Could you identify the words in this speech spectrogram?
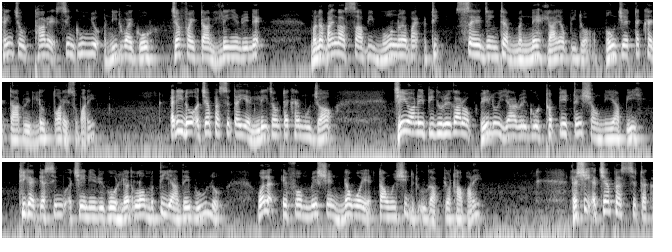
ထိန်းချုပ်ထားတဲ့စင်ကူးမြို့အနီးတစ်ဝိုက်ကို Jet Fighter လေယာဉ်တွေနဲ့မနက်ပိုင်းကစပြီးမွန်းလွဲပိုင်းအထိ10ကြိမ်တက်မနေလာရောက်ပြီးတော့ဘုံကျဲတက်ခိုက်တာတွေလှုပ်သွားတယ်ဆိုပါတယ်။ အဲ့ဒီတော့အချမ်းဖက်စစ်တပ်ရဲ့လေကြောင်းတက်ခိုက်မှုကြောင့်ဂျေယွန်နီပြည်သူတွေကတော့ဘေးလွတ်ရာတွေကိုထွက်ပြေးတိမ်းရှောင်နေရပြီးထိခိုက်ပျက်စီးမှုအခြေအနေတွေကိုလက်တလောမသိရသေးဘူးလို့ Wallet Information Network ရဲ့တာဝန်ရှိသူတို့ကပြောထားပါတယ်။လက်ရှိအကြမ်းဖက်စစ်တပ်က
